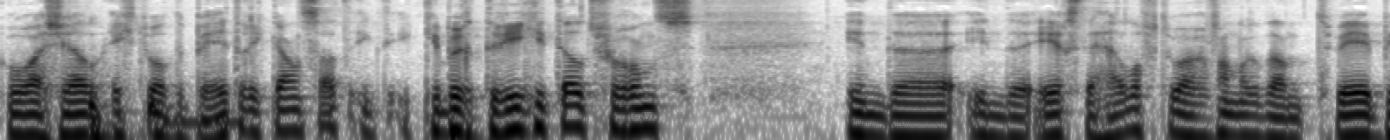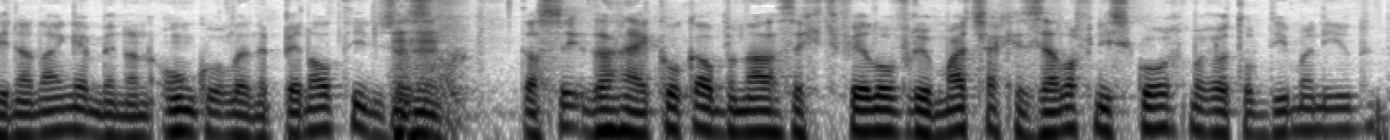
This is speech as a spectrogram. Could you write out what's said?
OHL echt wel de betere kans had. Ik, ik heb er drie geteld voor ons in de, in de eerste helft, waarvan er dan twee binnenhangen met een ongoal en een penalty. Dus dat, is, dat is dan eigenlijk ook al bijna zegt veel over je match dat je zelf niet scoort, maar het op die manier doet.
